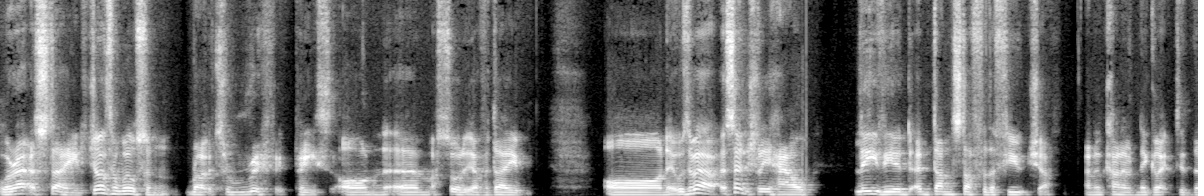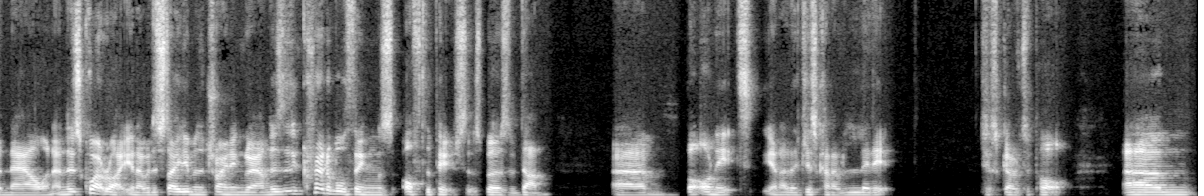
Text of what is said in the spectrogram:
we're at a stage. Jonathan Wilson wrote a terrific piece on. Um, I saw it the other day. On it was about essentially how Levy had, had, done stuff for the future and had kind of neglected the now. And, and it's quite right, you know, with the stadium and the training ground, there's incredible things off the pitch that Spurs have done. Um, but on it, you know, they've just kind of let it just go to pot. Um,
